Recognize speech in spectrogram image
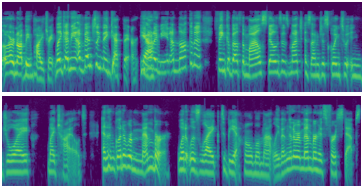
or not being potty trained. Like, I mean, eventually they get there. You Yeah. know what I mean? I'm not gonna think about the milestones as much as I'm just going to enjoy my child. And I'm going to remember what it was like to be at home on mat leave. I'm going to remember his first steps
